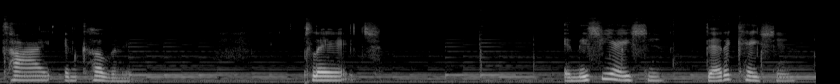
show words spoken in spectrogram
tie, and covenant, pledge, initiation, dedication,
